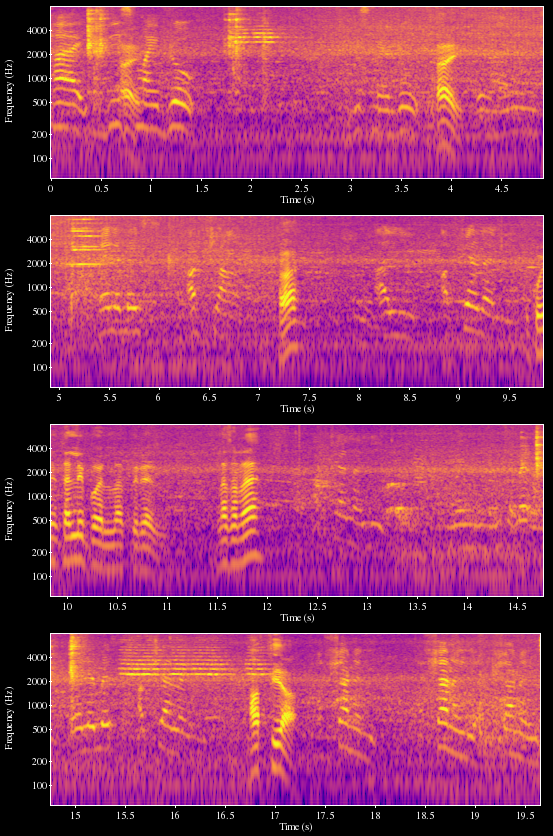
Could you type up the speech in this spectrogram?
Hi, this Hi. my bro. This is my bro. Hi. My name is Afshan Huh? Ali. Afshan Ali. கொஞ்சம் தள்ளி போயிடலாம் தெரியாது என்ன சொன்ன Afshan Ali. My my name is Afshan Ali. ஆஃபியா Afshan Ali. Afshan Ali. Afshan Ali.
